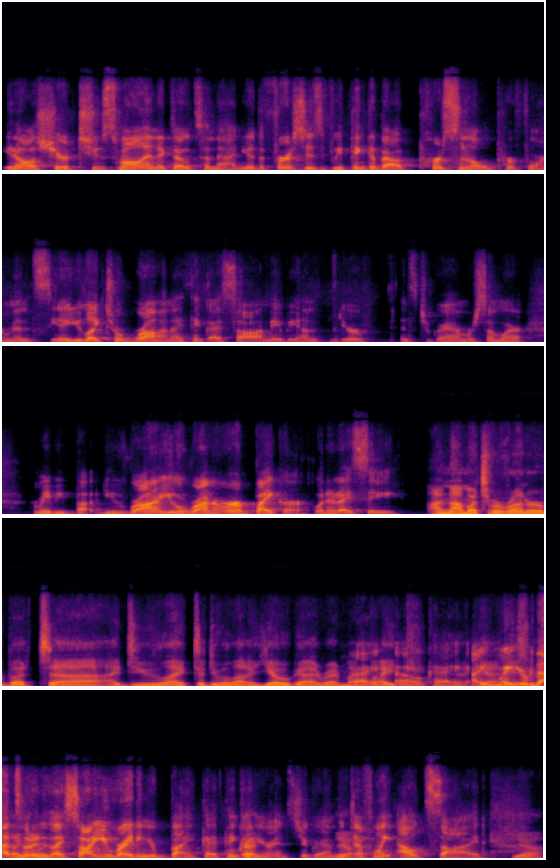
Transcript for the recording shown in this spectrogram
you know, I'll share two small anecdotes on that. You know, the first is if we think about personal performance, you know, you like to run. I think I saw maybe on your Instagram or somewhere, or maybe but you run. Are you a runner or a biker? What did I see? I'm not much of a runner, but uh, I do like to do a lot of yoga. I ride my right. bike. Okay. Uh, yeah, but do you're, some that's what it is. I saw you riding your bike, I think, on your Instagram, Yeah. but definitely outside. Yeah.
